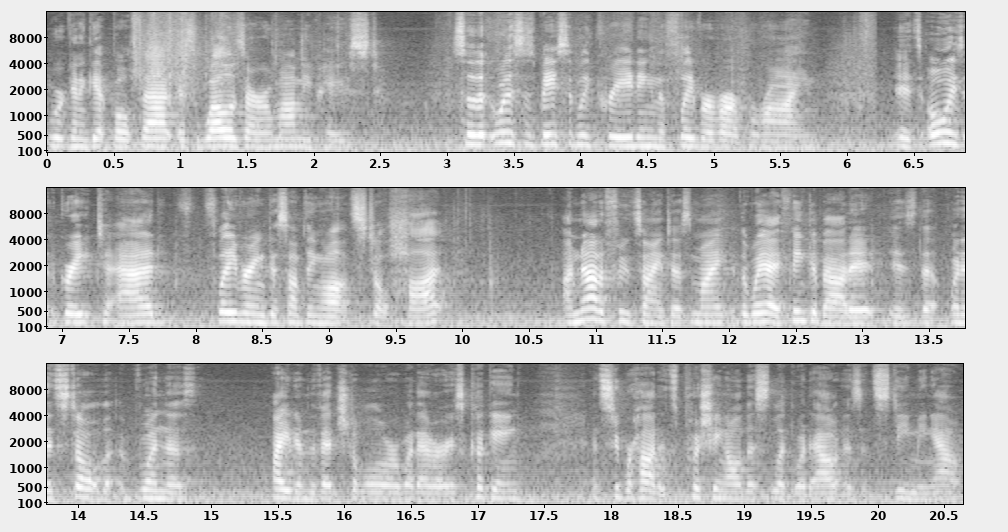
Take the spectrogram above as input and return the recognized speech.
we're gonna get both that as well as our umami paste. So that this is basically creating the flavor of our brine. It's always great to add flavoring to something while it's still hot. I'm not a food scientist. My the way I think about it is that when it's still when the item, the vegetable or whatever, is cooking and super hot, it's pushing all this liquid out as it's steaming out.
